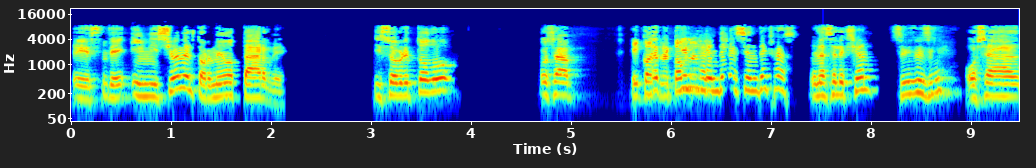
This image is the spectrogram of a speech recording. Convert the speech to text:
este, inició en el torneo tarde, y sobre todo, o sea, y quieren mal. vender a Sendejas en la selección, Sí, sí, sí. o sea,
